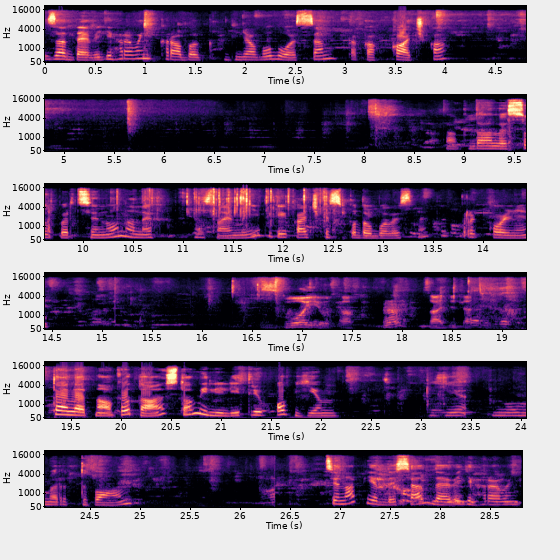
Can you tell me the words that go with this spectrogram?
За 9 гривень крабик для волосся. Така качка. Так, дали супер ціну на них. Не знаю, мені такі качки сподобались. Знаєте, прикольні. Свою, Стас. Ззаді. Туалетна вода 100 мл об'єм. Є номер 2. Ціна 59 гривень.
